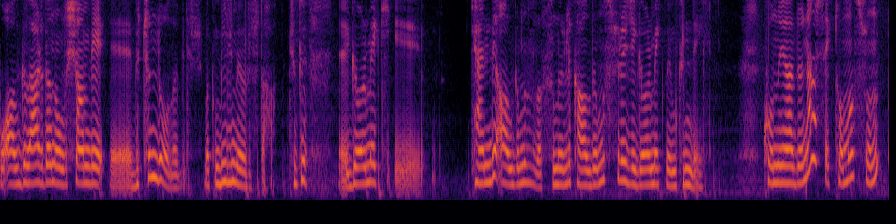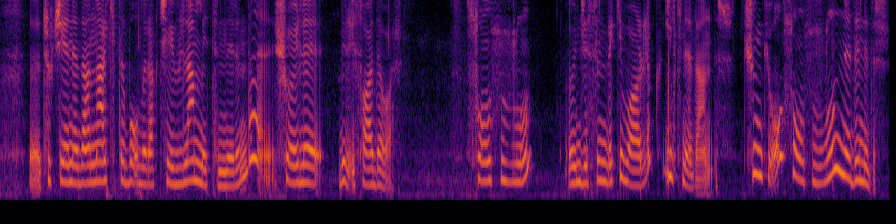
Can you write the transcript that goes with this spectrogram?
bu algılardan oluşan bir e, bütün de olabilir. Bakın bilmiyoruz daha. Çünkü e, görmek e, kendi algımızla sınırlı kaldığımız sürece görmek mümkün değil. Konuya dönersek Thomasson'un Türkçe'ye Nedenler kitabı olarak çevrilen metinlerinde şöyle bir ifade var. Sonsuzluğun öncesindeki varlık ilk nedendir. Çünkü o sonsuzluğun nedenidir.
